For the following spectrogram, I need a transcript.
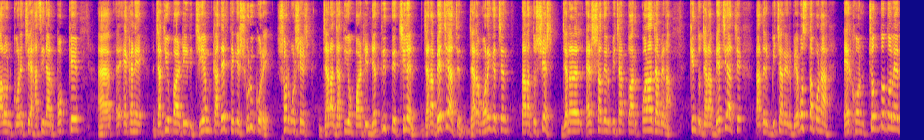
পালন করেছে হাসিনার পক্ষে। এখানে জাতীয় পার্টির জিএম কাদের থেকে শুরু করে সর্বশেষ যারা জাতীয় পার্টির নেতৃত্বে ছিলেন, যারা বেঁচে আছেন, যারা মরে গেছেন তারা তো শেষ। জেনারেল এরশাদের বিচার তো আর করা যাবে না। কিন্তু যারা বেঁচে আছে, তাদের বিচারের ব্যবস্থাপনা এখন চোদ্দ দলের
